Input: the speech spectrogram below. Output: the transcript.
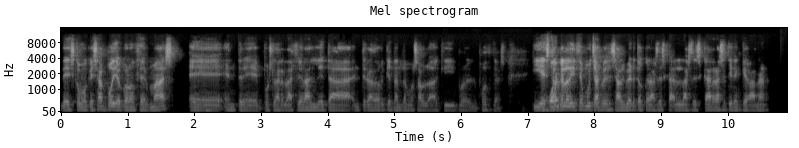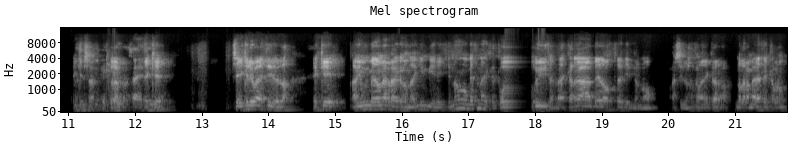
es como que se han podido conocer más eh, entre pues, la relación atleta-entrenador que tanto hemos hablado aquí por el podcast. Y esto que lo dice muchas veces Alberto, que las, las descargas se tienen que ganar. Es que, es que, sí, es que le iba a decir, de verdad. Es que a mí me da una rabia cuando alguien viene y dice, no, a hacer una descarga. Pues tú dices, la descarga de dos, tres días. No, así no se hace una descarga. No te la mereces, cabrón.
